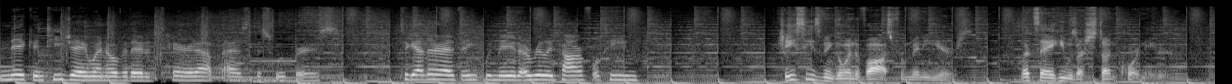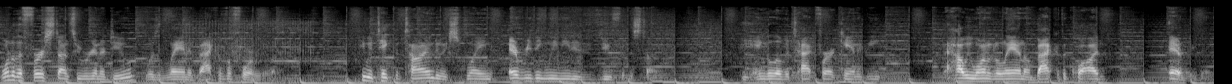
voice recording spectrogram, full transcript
Nick and TJ went over there to tear it up as the swoopers. Together, I think we made a really powerful team. JC's been going to Voss for many years. Let's say he was our stunt coordinator. One of the first stunts we were going to do was land in back of a four wheeler. He would take the time to explain everything we needed to do for the stunt the angle of attack for our canopy, how we wanted to land on back of the quad, everything.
